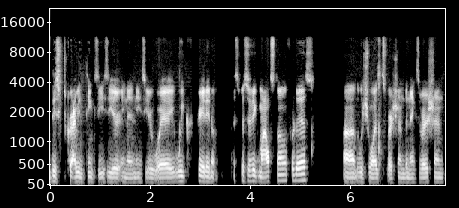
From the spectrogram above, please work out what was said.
describing things easier in an easier way. We created a specific milestone for this, uh, which was version, the next version.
